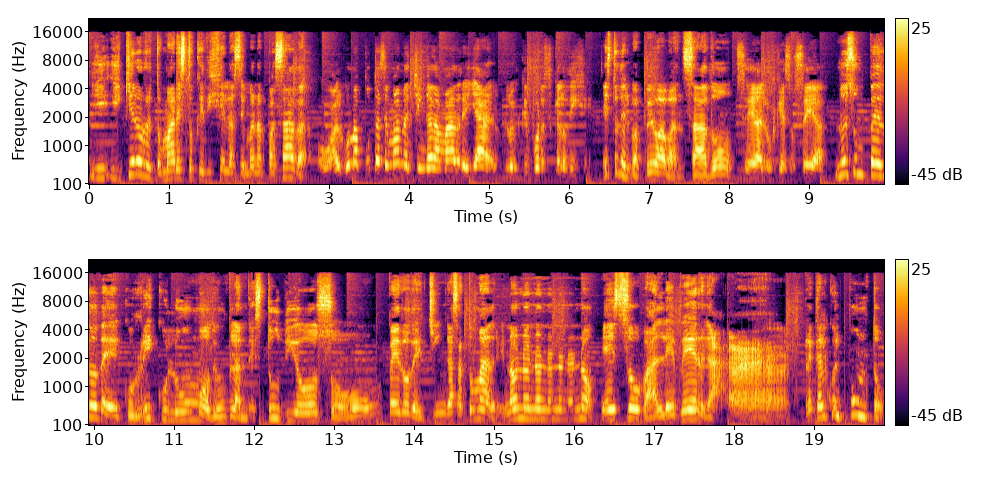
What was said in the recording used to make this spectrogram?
Y, quiero retomar esto que dije la semana pasada, o alguna puta semana chingada madre, ya, lo que por es que lo dije. Esto del vapeo avanzado, sea lo que eso sea, no es un pedo de currículum o de un plan de estudios o un pedo de chingas a tu madre. No, no, no, no, no, no, no. Eso vale verga. Recalco el punto,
